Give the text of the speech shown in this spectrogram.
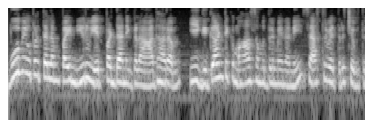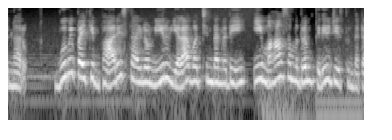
భూమి ఉపరితలంపై నీరు ఏర్పడ్డానికి గల ఆధారం ఈ గిగాంటిక్ మహాసముద్రమేనని శాస్త్రవేత్తలు చెబుతున్నారు. భూమిపైకి భారీ స్థాయిలో నీరు ఎలా వచ్చిందన్నది ఈ మహాసముద్రం తెలియజేస్తుందట.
